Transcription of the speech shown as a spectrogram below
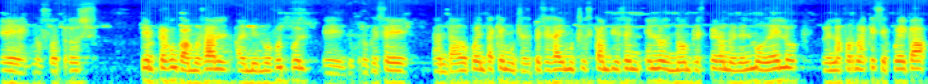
eh, nosotros siempre jugamos al, mismo fútbol. Eh, yo creo que se han dado cuenta que muchas veces hay muchos cambios en, en, los nombres, pero no en el modelo, no en la forma que se juega.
